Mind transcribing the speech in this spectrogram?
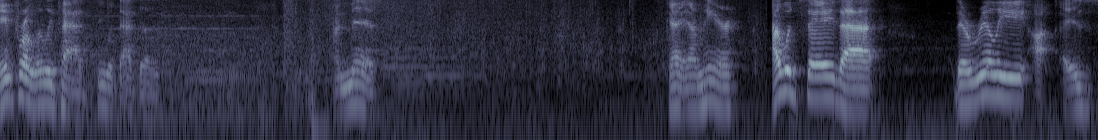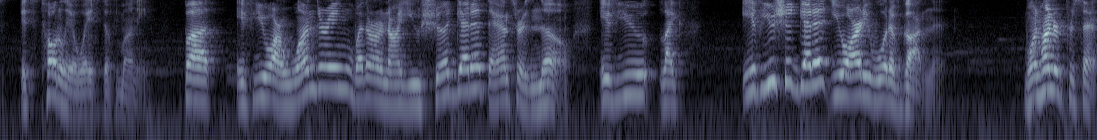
Aim for a lily pad. See what that does. I missed. Okay, I'm here. I would say that there really uh, is... It's totally a waste of money. But if you are wondering whether or not you should get it, the answer is no. If you, like, if you should get it, you already would have gotten it. 100%.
